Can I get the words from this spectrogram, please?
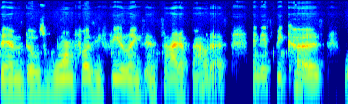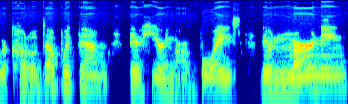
them those warm, fuzzy feelings inside about us. And it's because we're cuddled up with them, they're hearing our voice, they're learning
